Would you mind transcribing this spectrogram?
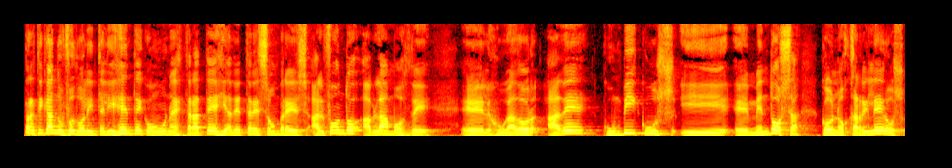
Practicando un fútbol inteligente con una estrategia de tres hombres al fondo, hablamos de el jugador AD, Cumbicus y eh, Mendoza, con los carrileros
